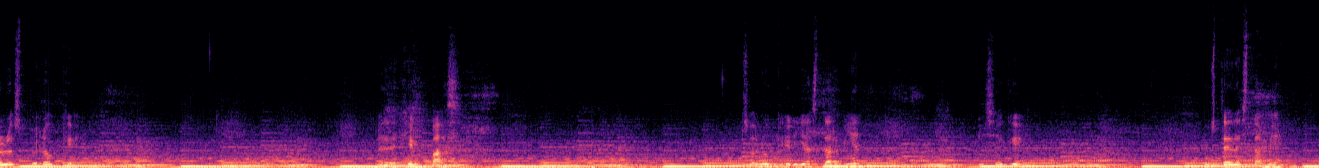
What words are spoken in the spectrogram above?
Solo espero que me deje en paz. Solo quería estar bien y sé que ustedes también.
